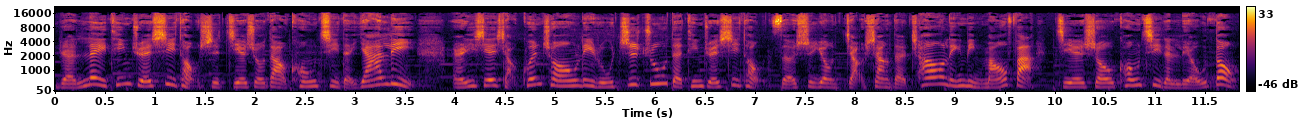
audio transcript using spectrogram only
人类听觉系统是接收到空气的压力，而一些小昆虫，例如蜘蛛的听觉系统，则是用脚上的超灵敏毛发接收空气的流动。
